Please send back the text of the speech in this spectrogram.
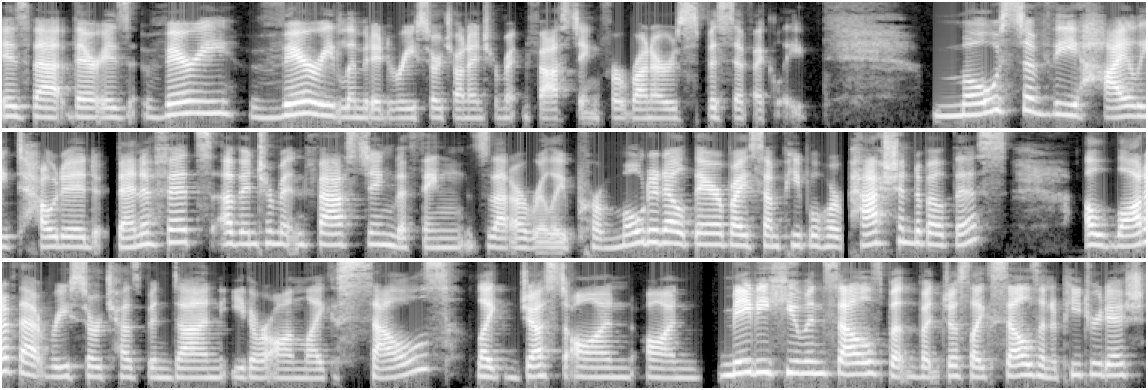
is that there is very, very limited research on intermittent fasting for runners specifically. Most of the highly touted benefits of intermittent fasting, the things that are really promoted out there by some people who are passionate about this, a lot of that research has been done either on like cells like just on on maybe human cells but but just like cells in a petri dish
